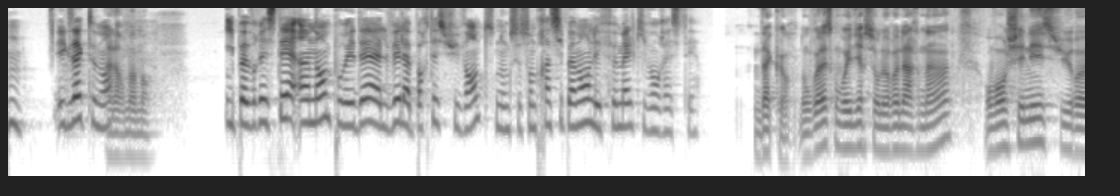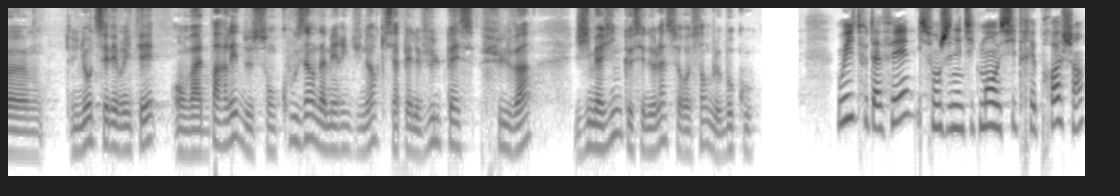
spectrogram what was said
Hum, exactement. Alors, maman. Ils peuvent rester un an pour aider à élever la portée suivante, donc ce sont principalement les femelles qui vont rester. D'accord, donc voilà ce qu'on voulait dire sur le renard nain. On va enchaîner sur euh, une autre célébrité. On va parler de son cousin d'Amérique du Nord qui s'appelle Vulpes fulva. J'imagine que ces deux-là se ressemblent beaucoup. Oui, tout à fait. Ils sont génétiquement aussi très proches. Hein.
